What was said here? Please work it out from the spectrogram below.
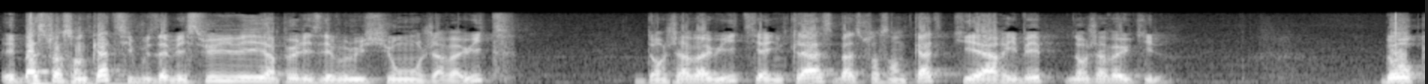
Et base 64, si vous avez suivi un peu les évolutions Java 8, dans Java 8, il y a une classe base 64 qui est arrivée dans Java Util. Donc,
